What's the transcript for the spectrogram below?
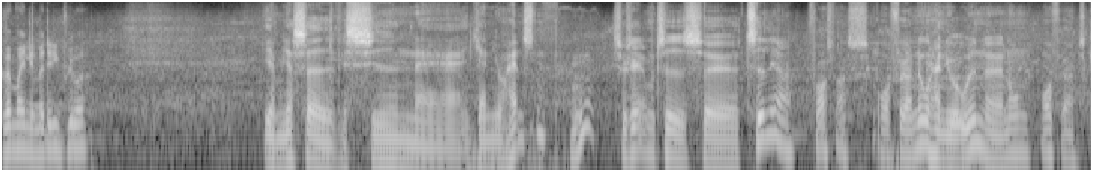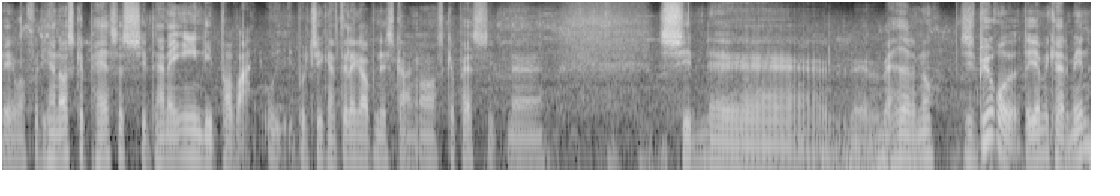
hvem var egentlig med det, din flyver? Jamen, jeg sad ved siden af Jan Johansen, Mm. Socialdemokratiets øh, tidligere forsvarsordfører. Nu er han jo uden øh, nogen ordførerskaber, fordi han også skal passe sit... Han er egentlig på vej ud i politik. Han stiller ikke op næste gang og skal passe sit... Øh, sin, øh, hvad hedder det nu? Sit byråd derhjemme i Kataminde.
